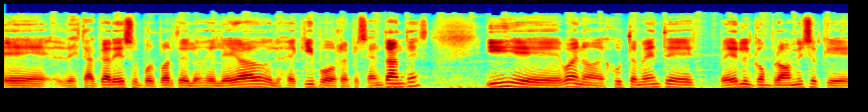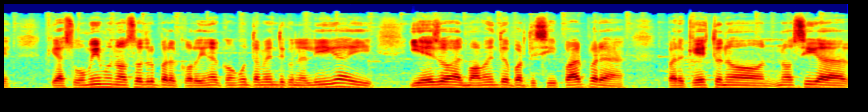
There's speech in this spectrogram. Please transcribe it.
Eh, destacar eso por parte de los delegados, de los equipos representantes y eh, bueno, justamente pedirle el compromiso que, asumimos nosotros para coordinar conjuntamente con la liga y, ellos al momento de participar para, para que esto no, siga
